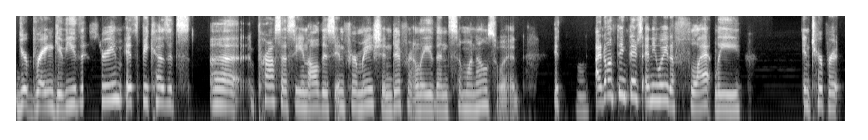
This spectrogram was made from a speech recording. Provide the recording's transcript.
your brain give you this dream? It's because it's uh, processing all this information differently than someone else would. It. Hmm. I don't think there's any way to flatly interpret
